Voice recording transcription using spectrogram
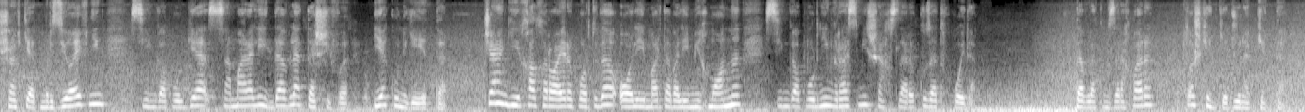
shavkat mirziyoyevning singapurga samarali davlat tashrifi yakuniga yetdi. Changi xalqaro aeroportida oliy martabali mehmonni singapurning rasmiy shaxslari kuzatib qo'ydi. Davlatimiz rahbari toshkentga jo'nab ketdi.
